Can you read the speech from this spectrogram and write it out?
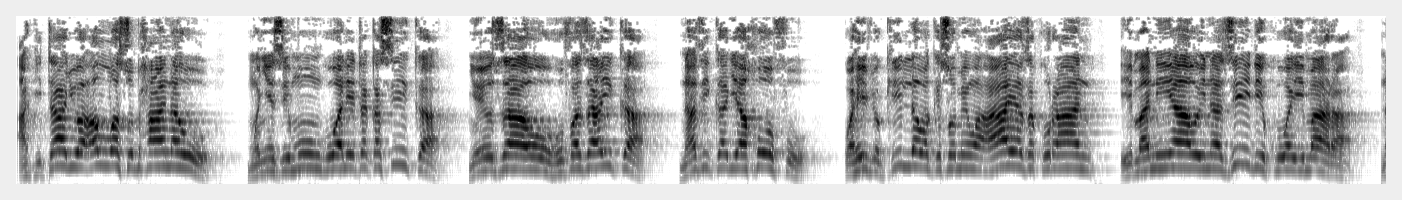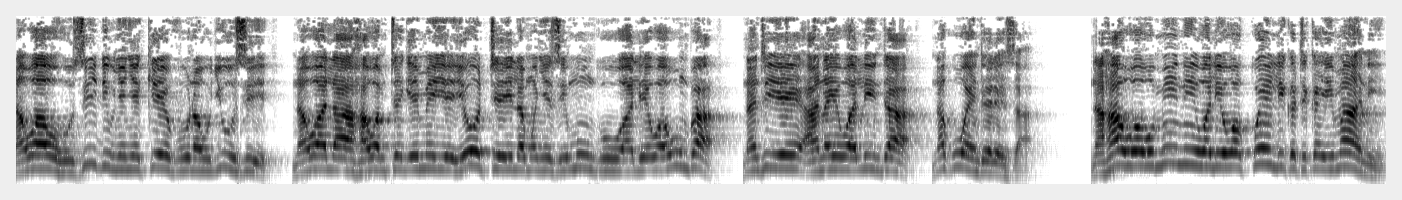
Akitajwa Allah Subhanahu, Mwenyezi Mungu aliyetakasika, nyoyo zao hufadhaika na zikaja hofu. Kwa hivyo kila wakisomewa aya za Qur'an, imani yao inazidi kuwa imara na wao huzidi unyenyekevu na ujuzi na wala hawamtegemei yeyote ila Mwenyezi Mungu aliyewaumba na ndiye anayewalinda na kuwaendeleza. Na hao waumini walio wakweli katika imani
